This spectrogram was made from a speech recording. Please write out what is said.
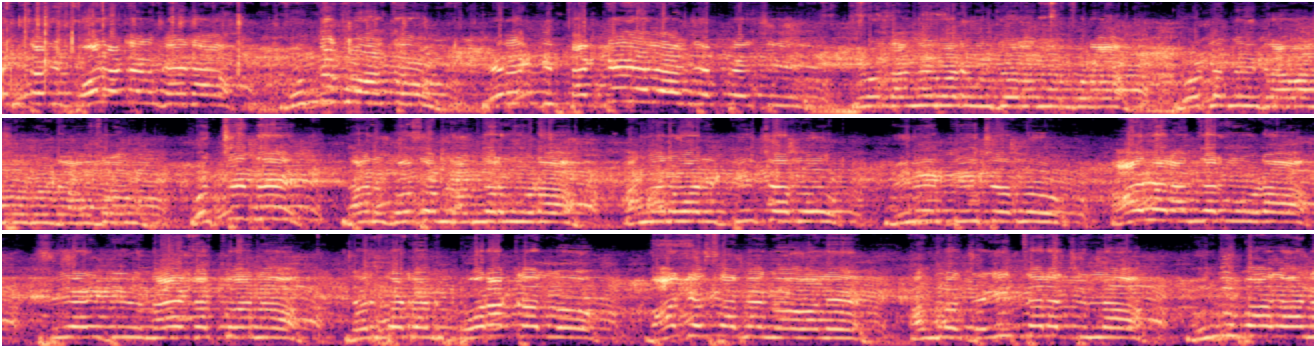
ఎంతటి పోరాటానికైనా ముందుకు మాత్రం వెనక్కి తగ్గేయాలని అని చెప్పేసి ఈరోజు అంగన్వాడీ ఉద్యోగులందరూ కూడా రోడ్ల మీదకి రావాల్సినటువంటి అవసరం వచ్చింది. దానికోసం అందరూ కూడా అంగన్వాడీ టీచర్లు మినీ టీచర్లు ఆయాలందరూ కూడా సిఐటి నాయకత్వాన జరిపేటువంటి పోరాటాల్లో భాగస్వామ్యం కావాలి. అందులో జగిత్యాల జిల్లా ముందు భాగాన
